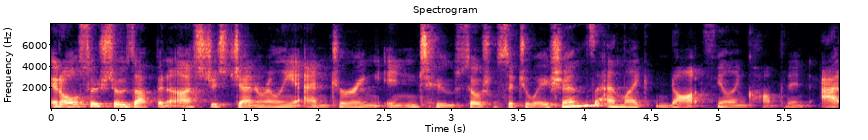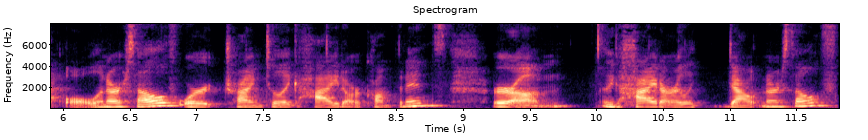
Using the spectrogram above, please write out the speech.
it also shows up in us just generally entering into social situations and like not feeling confident at all in ourselves or trying to like hide our confidence or um like hide our like doubt in ourselves.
